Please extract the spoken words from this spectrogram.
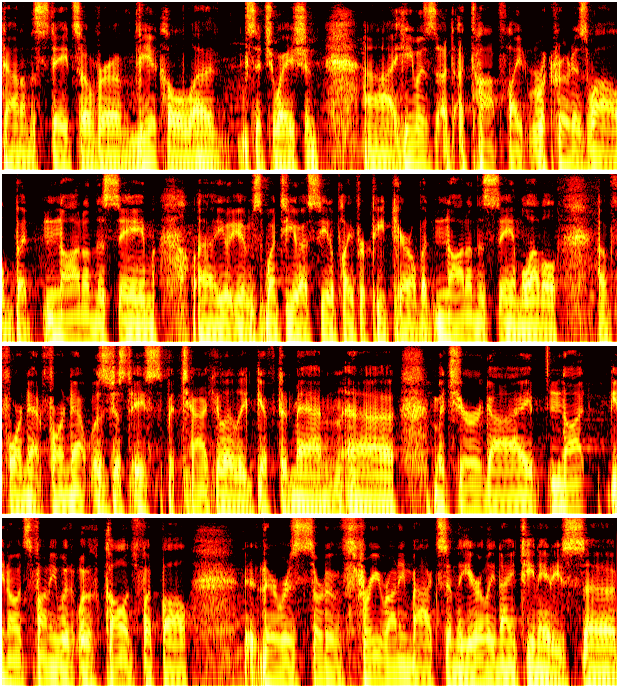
down in the states over a vehicle situation. he was a, a, top flight recruit as well, but not on the same. he, he was, went to USC to play for Pete Carroll, but not on the same level of Fournette. Fournette was just a spectacularly gifted man, mature guy, not you know, it's funny with, with college football, there was sort of three running backs in the early 1980s. Uh,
